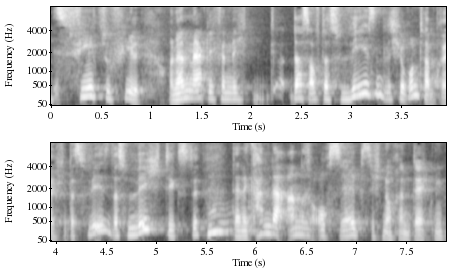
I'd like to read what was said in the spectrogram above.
Ist viel zu viel. Und dann merke ich, wenn ich das auf das Wesentliche runterbreche, das, Wes das Wichtigste, dann kann der andere auch selbst sich noch entdecken.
